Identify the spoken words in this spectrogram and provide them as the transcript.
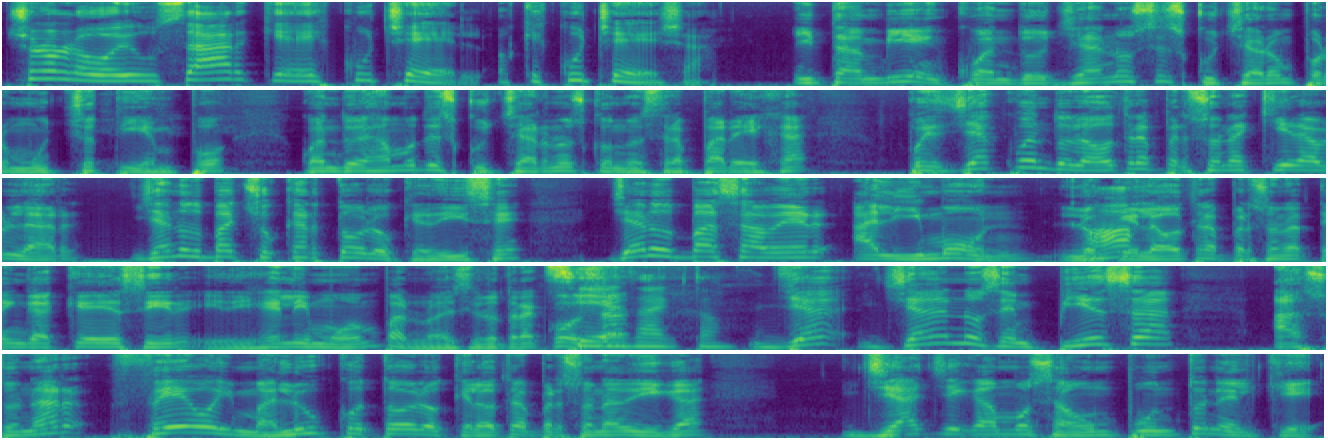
yo no lo voy a usar, que escuche él o que escuche ella. Y también cuando ya nos escucharon por mucho tiempo, cuando dejamos de escucharnos con nuestra pareja, pues ya cuando la otra persona quiere hablar, ya nos va a chocar todo lo que dice, ya nos va a saber a limón lo Ah. que la otra persona tenga que decir, y dije limón para no decir otra cosa. Sí, exacto. ya, ya nos empieza a sonar feo y maluco todo lo que la otra persona diga, ya llegamos a un punto en el que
